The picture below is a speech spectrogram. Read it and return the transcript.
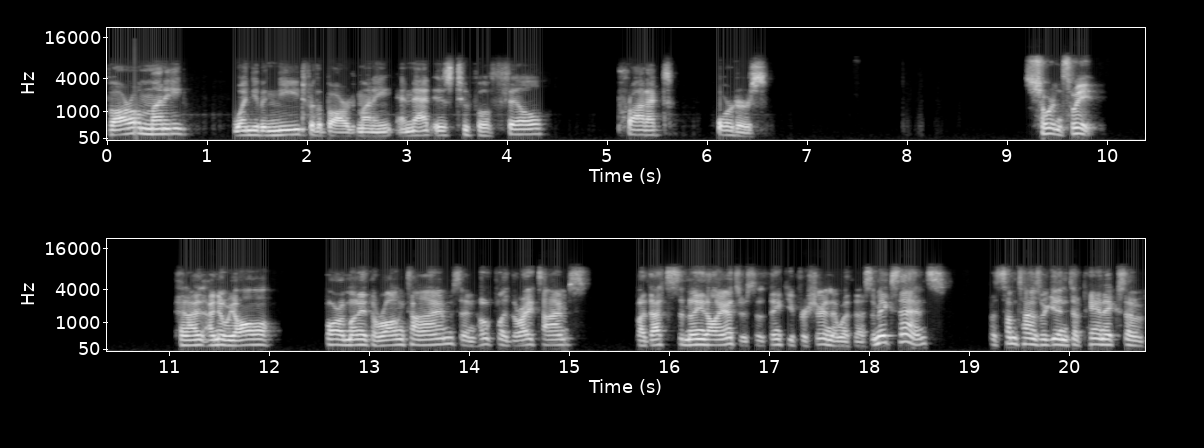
Borrow money when you have a need for the borrowed money, and that is to fulfill product orders. Short and sweet. And I, I know we all borrow money at the wrong times and hopefully at the right times but that's the million dollar answer. So thank you for sharing that with us. It makes sense, but sometimes we get into panics of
